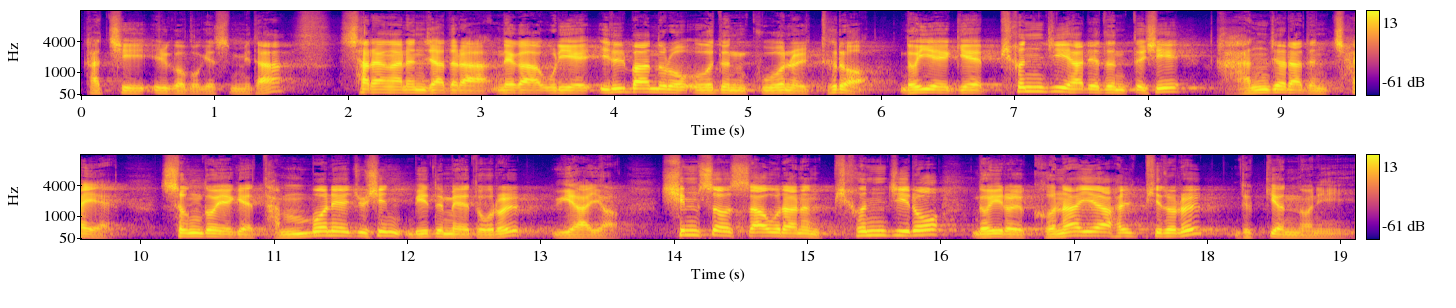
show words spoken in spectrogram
같이 읽어보겠습니다. 사랑하는 자들아, 내가 우리의 일반으로 얻은 구원을 들어 너희에게 편지하려던 뜻이 간절하던 차에 성도에게 단번에 주신 믿음의 도를 위하여 힘써 싸우라는 편지로 너희를 권하여야 할 필요를 느꼈노니.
